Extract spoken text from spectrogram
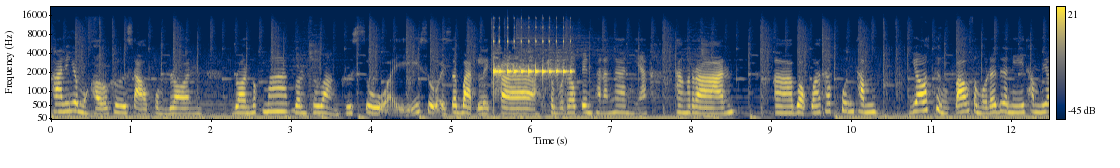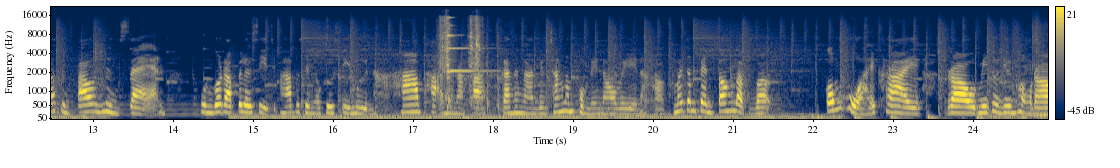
ค่านิยมของเขาก็คือสาวผมบลอนบลอนมากๆบลอนสว่างคือสวยสวยสะบัดเลยค่ะ สมมติเราเป็นพนักงานเนี้ยทางร้านอาบอกว่าถ้าคุณทำยอดถึงเป้าสมมติว่าเดือนนี้ทำยอดถึงเป้า 1 0 0 0 0แสนคุณก็รับไปเลย 45%ก็คือ 45,000 นะคะ การทำงานเป็นช่างทำผมในนอร์เวย์นะคะ ไม่จำเป็นต้องแบบว่าก้มหัวให้ใคร เรามีจุดยืนของเรา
